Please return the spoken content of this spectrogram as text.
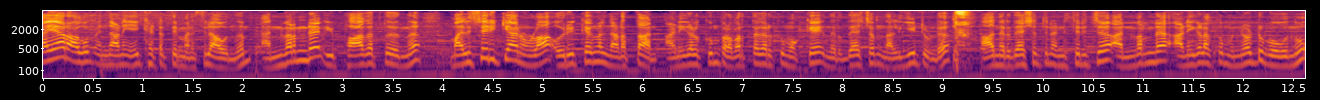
തയ്യാറാകും എന്നാണ് ഈ ഘട്ടത്തിൽ മനസ്സിലാവുന്നത്. അൻവറിന്റെ വിഭാഗത്ത് നിന്ന് മത്സരിക്കാനുള്ള ഒരുക്കങ്ങൾ നടത്താൻ അണികൾക്കും പ്രവർത്തകർക്കുമൊക്കെ നിർദ്ദേശം നൽകിയിട്ടുണ്ട്. ആ നിർദ്ദേശത്തിനനുസരിച്ച് അൻവറിന്റെ അണികളൊക്കെ മുന്നോട്ട് പോകുന്നു.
